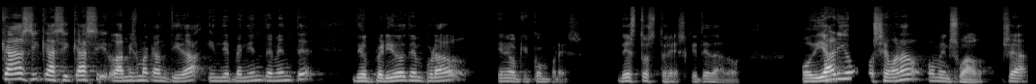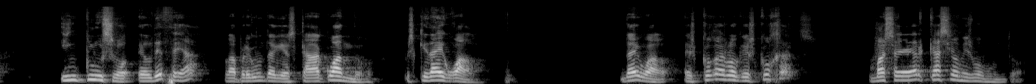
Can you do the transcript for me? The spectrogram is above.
casi, casi, casi la misma cantidad, independientemente del periodo temporal en el que compres. De estos tres que te he dado. O diario, o semanal, o mensual. O sea, incluso el DCA, la pregunta que es, ¿cada cuándo? Pues que da igual. Da igual. Escojas lo que escojas, va a ser casi al mismo punto.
